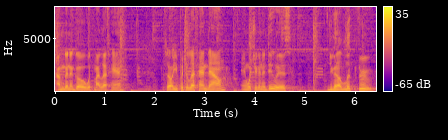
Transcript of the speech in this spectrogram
I'm gonna go with my left hand. So you put your left hand down, and what you're gonna do is, you're gonna look through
